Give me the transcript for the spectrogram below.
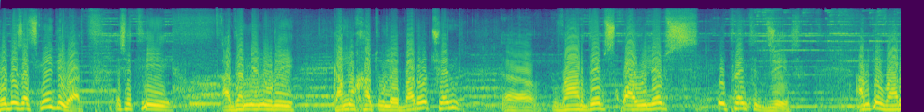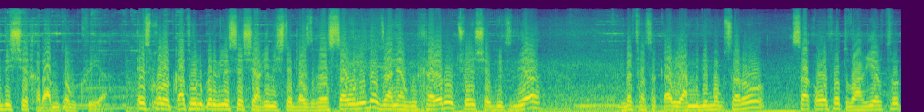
როდესაც მივდივართ, ესეთი ადამიანური გამოხატულება, რომ ჩვენ ვარდებს, ყვავილებს უფრენთ ძირ. ამიტომ ვარდის შეხრა, ამიტომ ქვია. ეს მხოლოდ კათოლიკურ ეკლესიაში აღინიშნება ეს დღესასწაული და ძალიან გვიხარია, რომ ჩვენ შეგვიძლია მე თვითონ კარი ამინდი მოგცა, რომ საყოველთაოდ ვაღიარებთ, რომ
